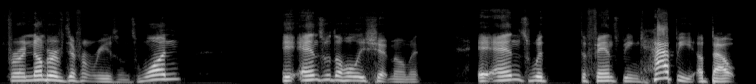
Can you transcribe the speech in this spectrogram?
for a number of different reasons. One, it ends with a holy shit moment. It ends with the fans being happy about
